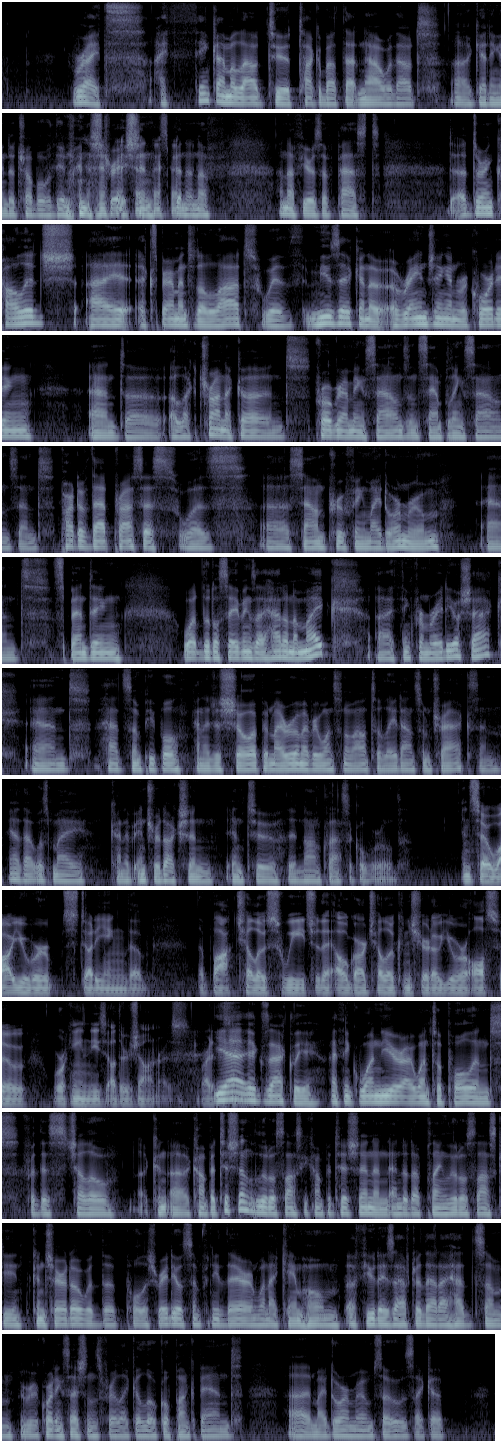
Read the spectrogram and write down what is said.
Right. I think I'm allowed to talk about that now without uh, getting into trouble with the administration. it's been enough enough years have passed. Uh, during college, I experimented a lot with music and uh, arranging and recording and uh, electronica and programming sounds and sampling sounds. And part of that process was uh, soundproofing my dorm room and spending what little savings I had on a mic, I think from Radio Shack, and had some people kind of just show up in my room every once in a while to lay down some tracks. And yeah, that was my kind of introduction into the non classical world. And so while you were studying the the Bach cello suites or the Elgar cello concerto, you were also working in these other genres, right? Yeah, exactly. I think one year I went to Poland for this cello uh, con- uh, competition, Lutoslawski competition, and ended up playing Lutoslawski concerto with the Polish Radio Symphony there. And when I came home a few days after that, I had some recording sessions for like a local punk band uh, in my dorm room. So it was like a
